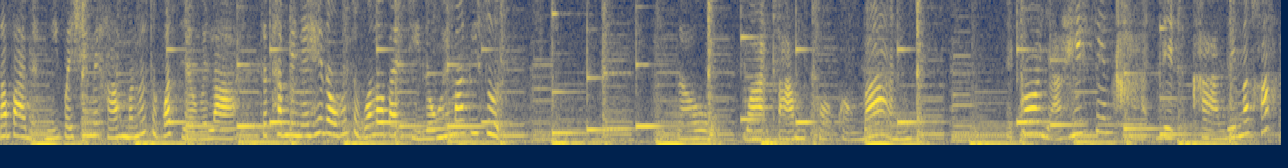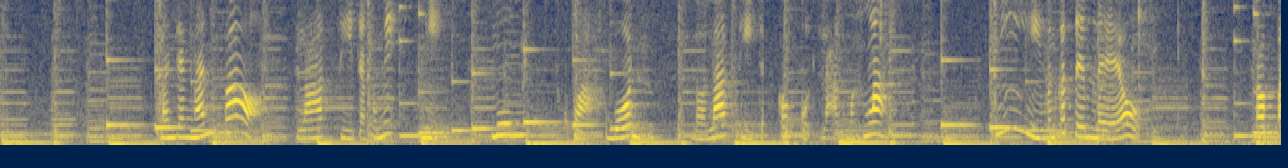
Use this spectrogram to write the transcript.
ระบายแบบนี้ไปใช่ไหมคะ มันรู้สึกว่าเสียเวลา จะทำยังไงให้เรารู้สึกว่าระบายสีลงให้มากที่สุด เราวาดตามขอบของบ้าน ก็อย่าให้เส้นขาดเด็ดขาดเลยนะคะ หลังจากนั้นก็ลากสีจากตรงนี้นี่มุมขวาบนเราลากสีจากก็กดลากมาข้างล่าง นี่มันก็เต็มแล้ว ต่อไป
